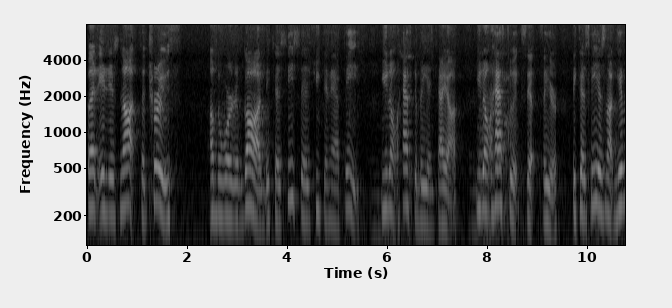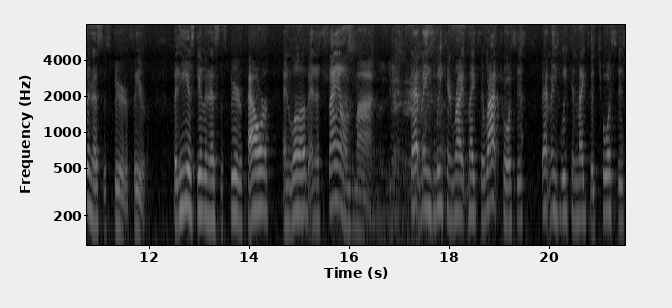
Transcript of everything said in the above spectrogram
But it is not the truth of the Word of God because He says you can have peace. You don't have to be in chaos. You don't have to accept fear because He has not given us the spirit of fear, but He has given us the spirit of power and love and a sound mind. That means we can right, make the right choices. That means we can make the choices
